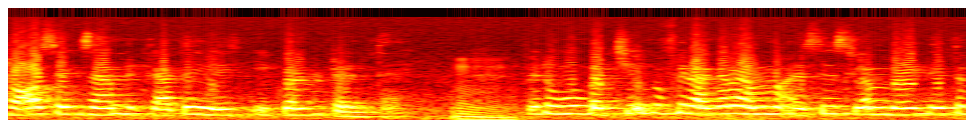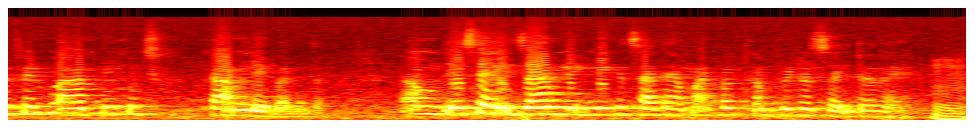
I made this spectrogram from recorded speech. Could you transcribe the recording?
टॉस एग्ज़ाम निकालते हैं इक्वल टू टेंथ है। हम्म, फिर वो बच्चियों को फिर अगर हम ऐसे स्लम भेज दें तो फिर बाद में कुछ काम नहीं बनता। तो हम जैसे एग्ज़ाम लिखने के साथ हमारे पास कंप्यूटर सेंटर है। हम्म।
